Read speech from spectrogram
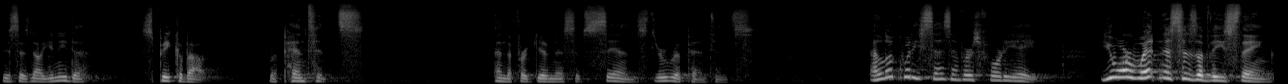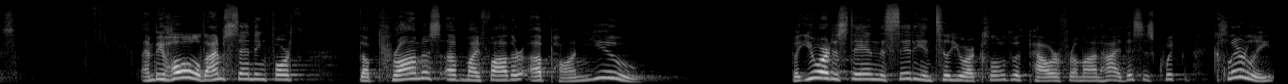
He says, no, you need to speak about repentance and the forgiveness of sins through repentance. And look what he says in verse 48 You are witnesses of these things. And behold, I'm sending forth the promise of my Father upon you. But you are to stay in the city until you are clothed with power from on high. This is quick, clearly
